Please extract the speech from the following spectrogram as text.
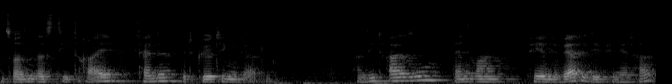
Und zwar sind das die drei Fälle mit gültigen Werten. Man sieht also, wenn man fehlende Werte definiert hat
